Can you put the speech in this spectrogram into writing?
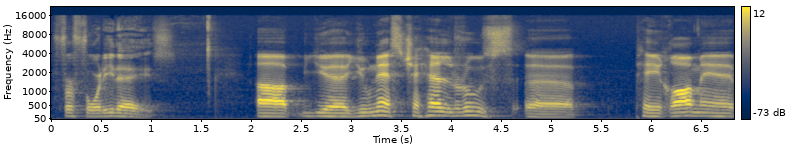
for 40 days. یونس چهل روز پیغام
